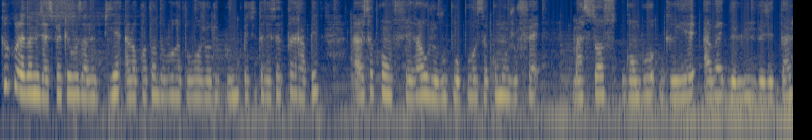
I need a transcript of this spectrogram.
Coucou les amis, j'espère que vous allez bien. Alors content de vous retrouver aujourd'hui pour une petite recette très rapide. La recette qu'on fera ou je vous propose, c'est comment je fais ma sauce gombo grillée avec de l'huile végétale.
